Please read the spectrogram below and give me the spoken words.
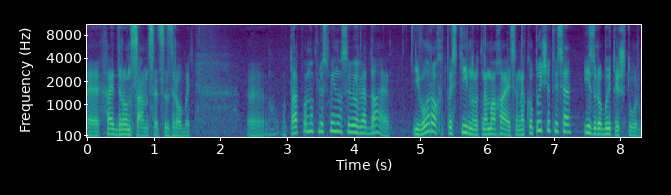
Е, Хай дрон сам все це зробить. Е, Отак воно плюс-мінус і виглядає. І ворог постійно от намагається накопичитися і зробити штурм.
